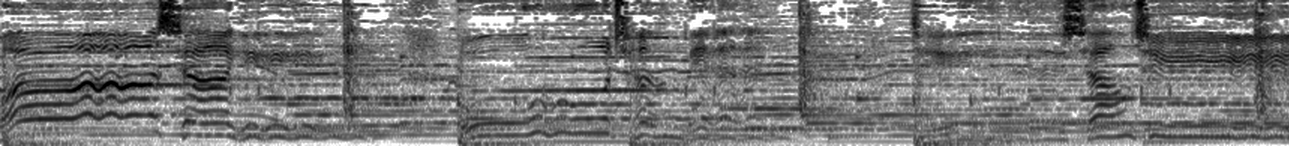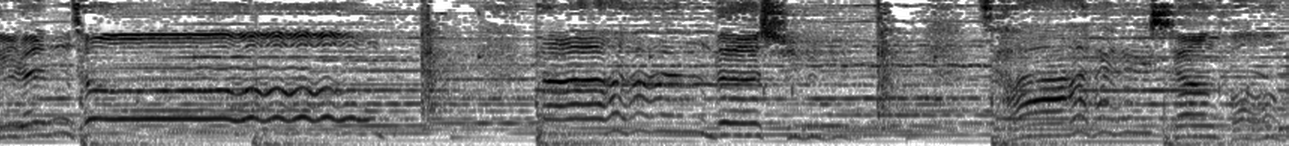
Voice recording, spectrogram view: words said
华夏影，不成眠，今宵几相逢。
